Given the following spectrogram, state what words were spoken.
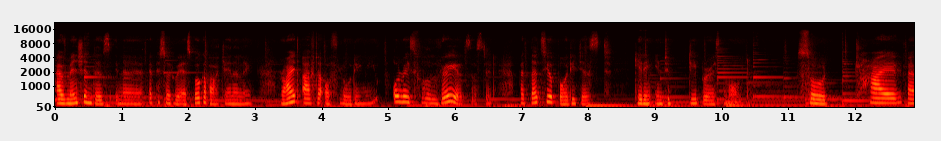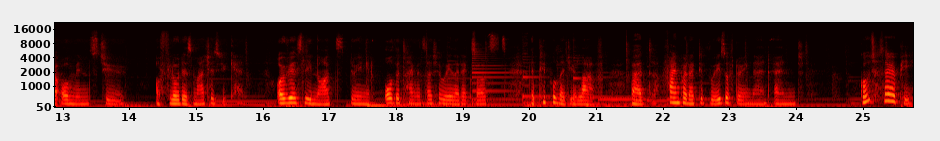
I've mentioned this in an episode where I spoke about journaling. Right after offloading, you always feel very exhausted, but that's your body just getting into deep rest mode. So try by all means to offload as much as you can. Obviously, not doing it all the time in such a way that exhausts the people that you love, but find productive ways of doing that and go to therapy.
